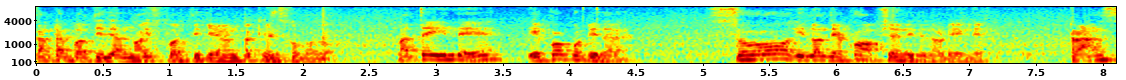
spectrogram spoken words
ಕರೆಕ್ಟಾಗಿ ಬರ್ತಿದೆಯಾ ನಾಯ್ಸ್ ಬರ್ತಿದೆಯಾ ಅಂತ ಕೇಳಿಸ್ಕೊಬೋದು. ಮತ್ತು ಇಲ್ಲಿ ಎಕೋ ಕೊಟ್ಟಿದ್ದಾರೆ. ಸೊ ಇಲ್ಲೊಂದು ಎಕೋ ಆಪ್ಷನ್ ಇದೆ ನೋಡಿ ಇಲ್ಲಿ. ಟ್ರಾನ್ಸ್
